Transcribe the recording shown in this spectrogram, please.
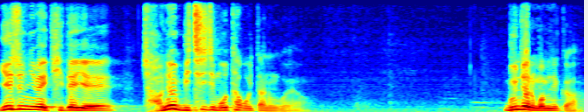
예수님의 기대에 전혀 미치지 못하고 있다는 거예요. 문제는 뭡니까?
